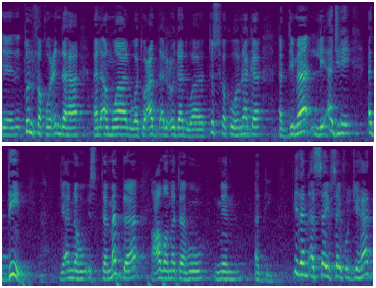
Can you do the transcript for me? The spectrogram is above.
آه، تنفق عندها الأموال وتعد العدد وتسفك هناك الدماء لأجل الدين لأنه استمد عظمته من الدين. اذا السيف سيف الجهاد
